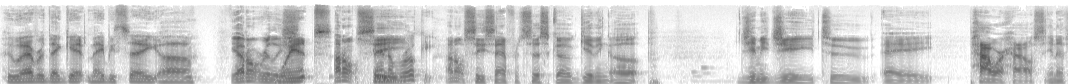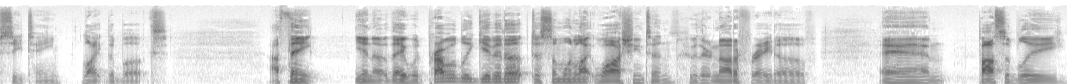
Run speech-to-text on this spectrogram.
whoever they get, maybe say uh, yeah. I don't really. Wentz I don't see and a rookie. I don't see San Francisco giving up Jimmy G to a powerhouse NFC team like the Bucs. I think you know they would probably give it up to someone like Washington, who they're not afraid of, and possibly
